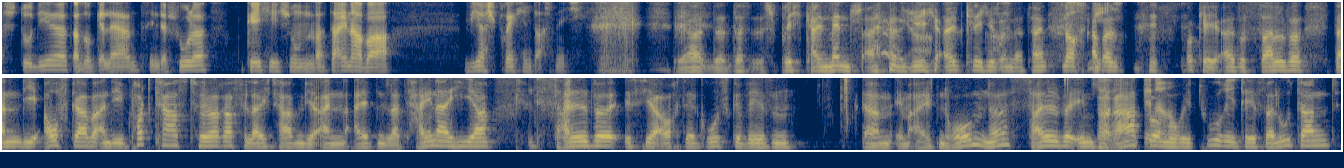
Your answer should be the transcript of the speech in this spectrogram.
studiert, also gelernt in der Schule, Griechisch und Latein, aber wir sprechen das nicht. Ja, das ist, spricht kein Mensch. Griech, Altgriechisch und Latein. Noch nicht. Aber okay, also Salve. Dann die Aufgabe an die Podcast-Hörer. Vielleicht haben wir einen alten Lateiner hier. Salve ist ja auch der Gruß gewesen ähm, im alten Rom. Ne? Salve Imperator, genau. morituri te salutant.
